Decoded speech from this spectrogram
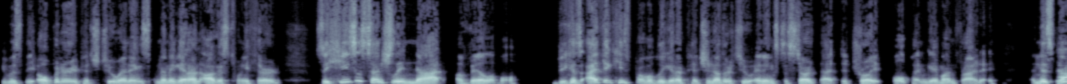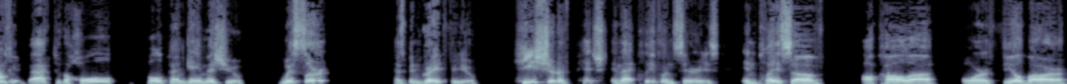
He was the opener. He pitched two innings, and then again on August 23rd. So he's essentially not available because I think he's probably going to pitch another two innings to start that Detroit bullpen game on Friday. And this brings yeah. me back to the whole bullpen game issue. Wisler has been great for you. He should have pitched in that Cleveland series in place of Alcala or Thielbar,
